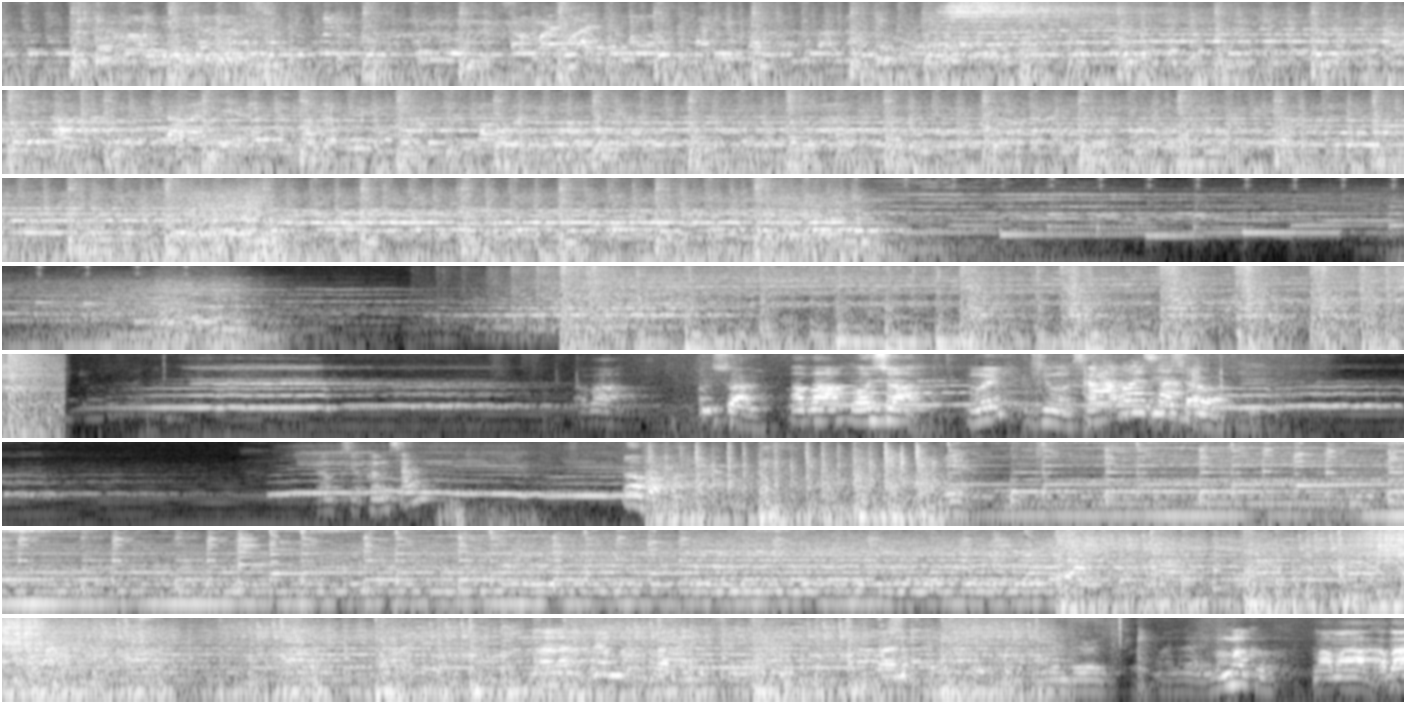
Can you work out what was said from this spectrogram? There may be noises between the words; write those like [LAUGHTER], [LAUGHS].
Ba, ba, bon sawa. Oui, jimou, sawa. Ba, bon sawa. An, kou se yo kom sa? Non, ba, ba.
